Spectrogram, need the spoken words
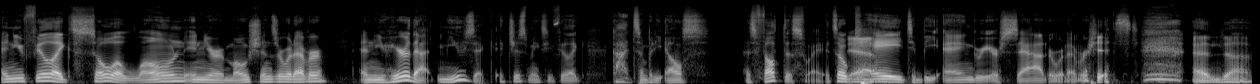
and you feel like so alone in your emotions or whatever, and you hear that music, it just makes you feel like, God, somebody else has felt this way. It's okay to be angry or sad or whatever it is. And uh,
